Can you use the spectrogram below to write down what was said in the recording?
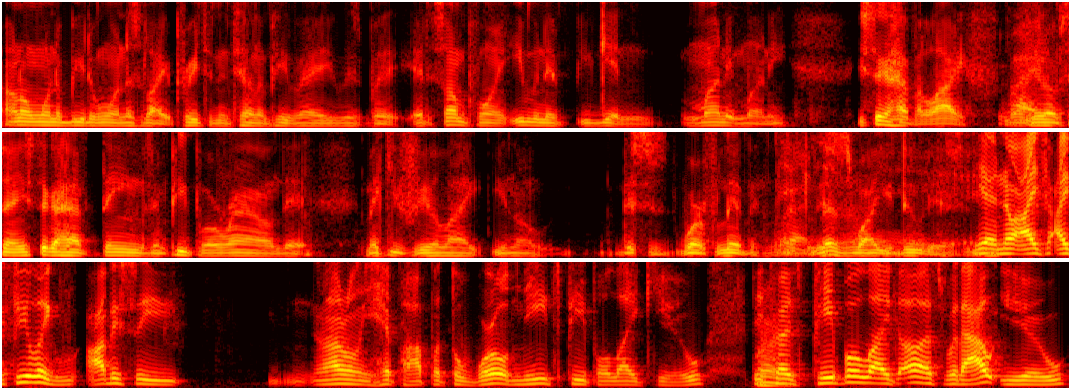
I don't want to be the one that's like preaching and telling people, hey, but at some point, even if you're getting money, money, you still have a life. Right. You know what I'm saying? You still gotta have things and people around that make you feel like you know this is worth living. Like, Right. This is why you do this. Yeah, no, I I feel like obviously not only hip hop, but the world needs people like you because people like us, without you,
